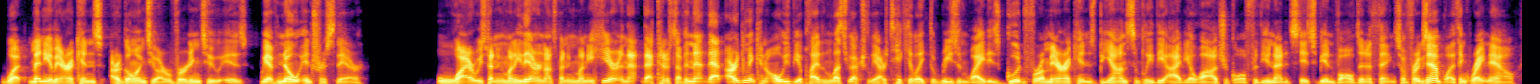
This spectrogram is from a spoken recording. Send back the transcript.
what many Americans are going to are reverting to is we have no interest there. Why are we spending money there and not spending money here and that, that kind of stuff? And that, that argument can always be applied unless you actually articulate the reason why it is good for Americans beyond simply the ideological for the United States to be involved in a thing. So, for example, I think right now,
